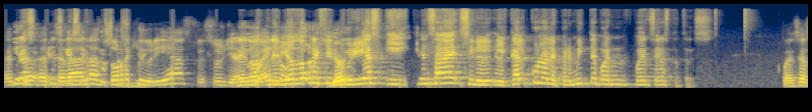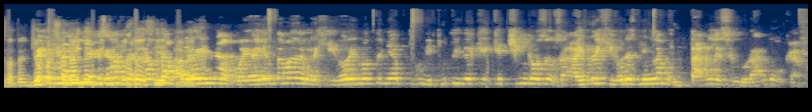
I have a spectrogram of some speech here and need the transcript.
te, te las dos regidurías. Pues ya le, le, dio dos regidurías y quién sabe si el, cálculo le permite, pueden, pueden ser hasta tres. Pueden ser hasta tres. Yo personalmente incluso decía. A ver. güey, ahí estaba de regidor y no tenía ni puta idea de qué, qué chingados. O sea, hay regidores bien lamentables en Durango, cabrón.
